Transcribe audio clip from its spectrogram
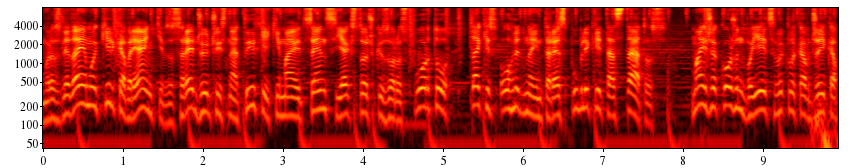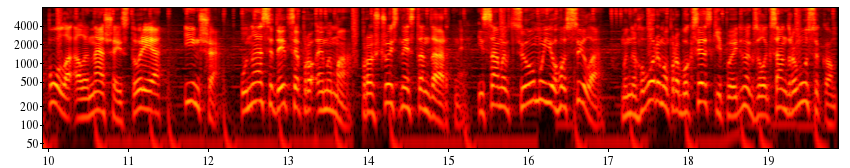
Ми розглядаємо кілька варіантів, зосереджуючись на тих, які мають сенс як з точки зору спорту, так і з огляду на інтерес публіки та статус. Майже кожен боєць викликав Джейка Пола, але наша історія інша. У нас йдеться про ММА, про щось нестандартне. І саме в цьому його сила. Ми не говоримо про боксерський поєдинок з Олександром Усиком,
